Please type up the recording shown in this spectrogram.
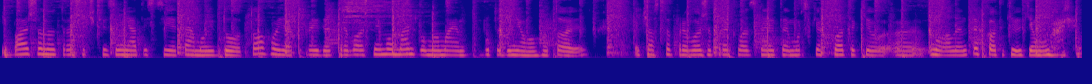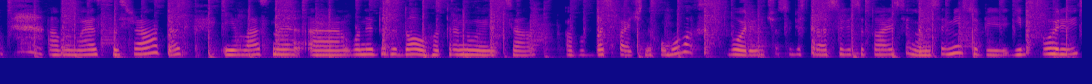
І бажано трошечки зайнятися цією темою до того, як прийде тривожний момент, бо ми маємо бути до нього готові. Я часто привожу приклад, знаєте, морських котиків, е, ну але не тих котиків, які морі, а ВМС США, так і власне е, вони дуже довго тренуються в безпечних умовах, створюючи собі стресові ситуації. Ну не самі собі їм створюють,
